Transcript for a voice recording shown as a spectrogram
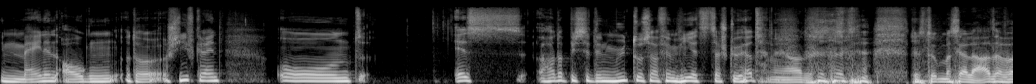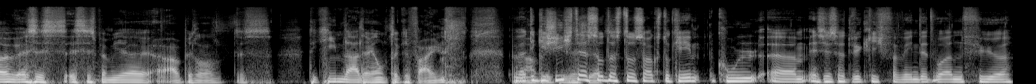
in meinen Augen da schiefgerannt und es hat ein bisschen den Mythos auch für mich jetzt zerstört. Ja, das, das tut mir sehr leid, aber es ist, es ist bei mir auch ein bisschen das, die Kinnlade runtergefallen. Weil die Geschichte ist so, dass du sagst, okay, cool, ähm, es ist halt wirklich verwendet worden für,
